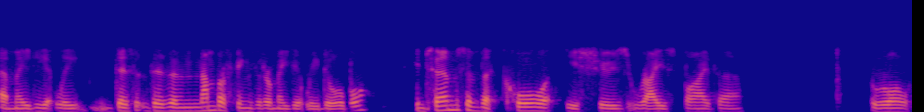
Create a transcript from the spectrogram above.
immediately, there's, there's a number of things that are immediately doable. In terms of the core issues raised by the Royal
